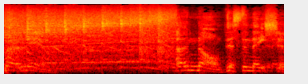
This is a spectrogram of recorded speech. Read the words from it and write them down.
Berlin, unknown destination.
